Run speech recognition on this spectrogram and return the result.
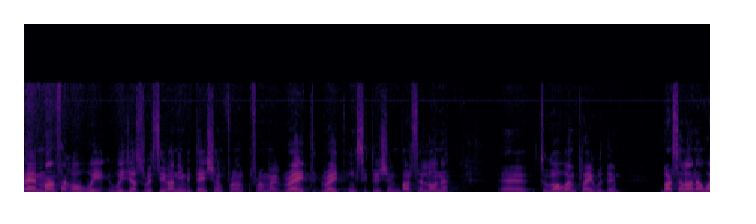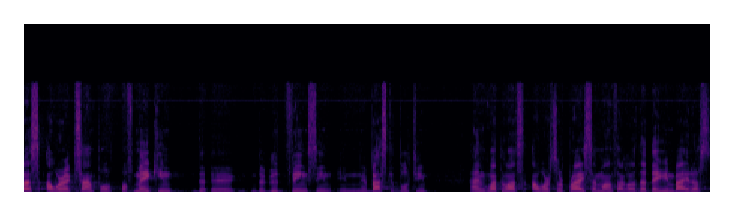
a month ago, we, we just received an invitation from, from a great, great institution, Barcelona, uh, to go and play with them. Barcelona was our example of making the, uh, the good things in, in a basketball team. And what was our surprise a month ago that they invited us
